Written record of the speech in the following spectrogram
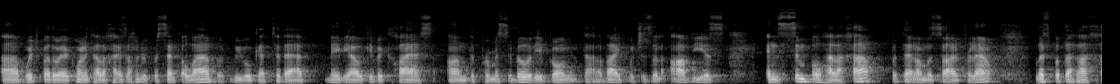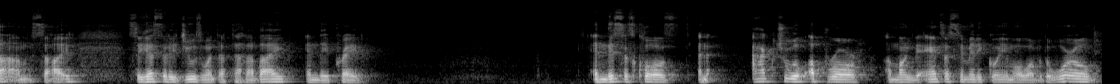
uh, which, by the way, according to halacha is 100% allowed, but we will get to that. Maybe I'll give a class on the permissibility of going to Harabait, which is an obvious and simple halacha. Put that on the side for now. Let's put the halacha on the side. So yesterday, Jews went up to Harabait and they prayed. And this has caused an actual uproar among the anti-Semitic goyim all over the world,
